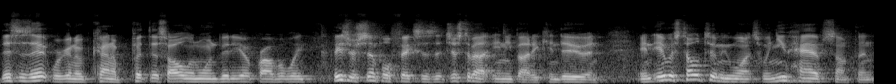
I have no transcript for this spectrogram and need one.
this is it. We're gonna kind of put this all in one video probably. These are simple fixes that just about anybody can do. And, and it was told to me once, when you have something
